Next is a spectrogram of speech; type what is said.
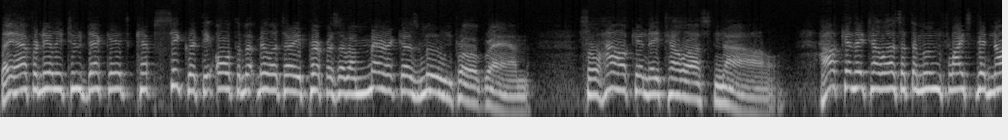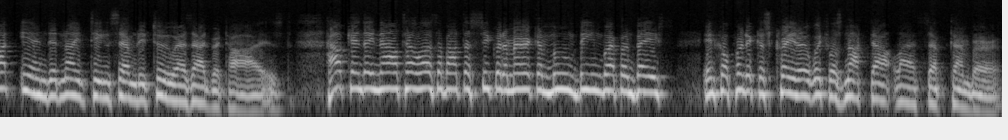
they have for nearly two decades kept secret the ultimate military purpose of America's moon program. So how can they tell us now? How can they tell us that the moon flights did not end in 1972 as advertised? How can they now tell us about the secret American moonbeam weapon base in Copernicus crater which was knocked out last September?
